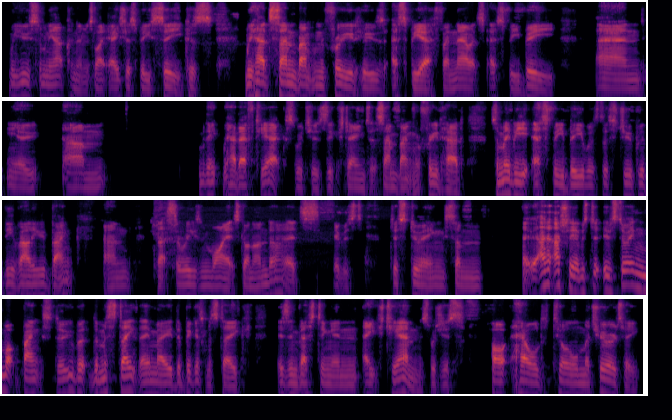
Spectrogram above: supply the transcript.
we use so many acronyms like HSBC because we had Sam Bankman Fried, who's SBF, and now it's SVB. And, you know, um, we had FTX, which is the exchange that Sam Bankman Fried had. So maybe SVB was the stupidly valued bank. And that's the reason why it's gone under. It's It was just doing some. Actually, it was it was doing what banks do, but the mistake they made, the biggest mistake, is investing in HTMs, which is held till maturity,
